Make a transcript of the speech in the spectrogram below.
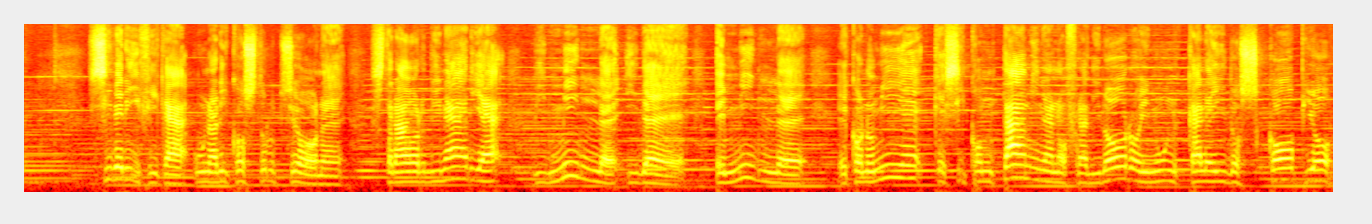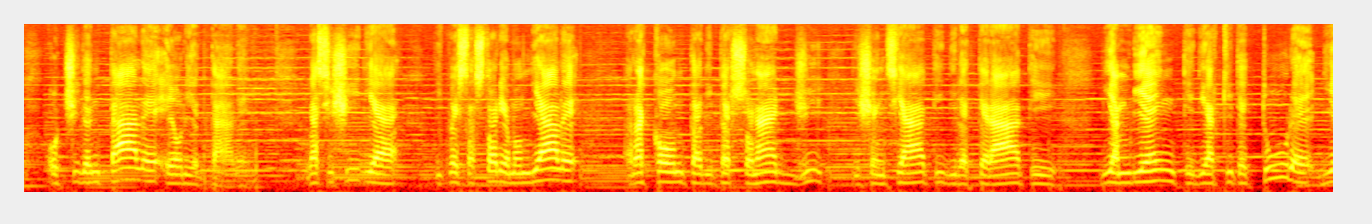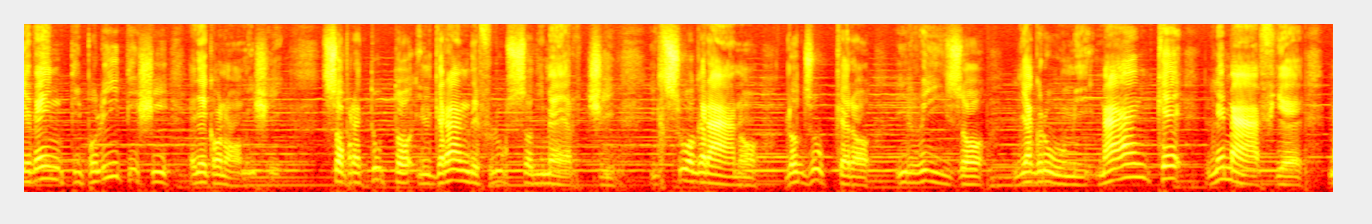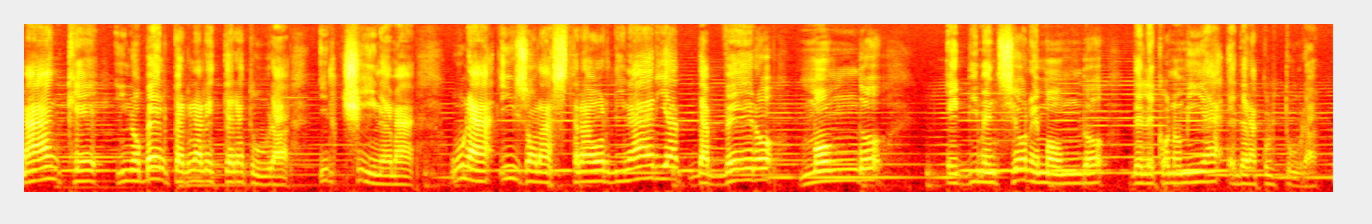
si verifica una ricostruzione straordinaria di mille idee e mille economie che si contaminano fra di loro in un caleidoscopio occidentale e orientale. La Sicilia di questa storia mondiale racconta di personaggi, di scienziati, di letterati, di ambienti, di architetture, di eventi politici ed economici, soprattutto il grande flusso di merci, il suo grano, lo zucchero, il riso, gli agrumi, ma anche le mafie, ma anche i Nobel per la letteratura, il cinema, una isola straordinaria, davvero mondo e dimensione mondo dell'economia e della cultura.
